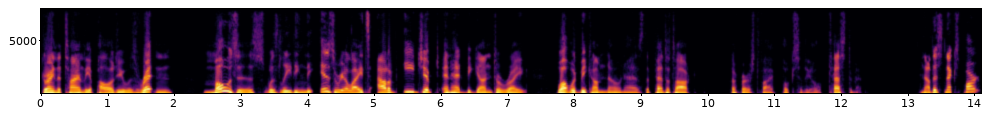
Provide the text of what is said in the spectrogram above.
During the time the apology was written, Moses was leading the Israelites out of Egypt and had begun to write what would become known as the Pentateuch, the first five books of the Old Testament. Now, this next part,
